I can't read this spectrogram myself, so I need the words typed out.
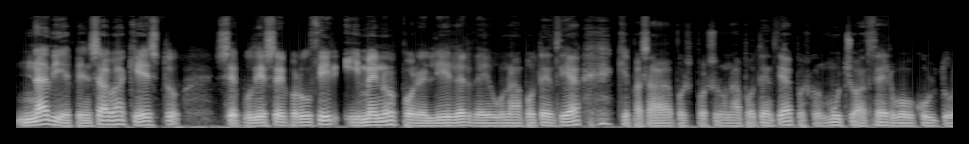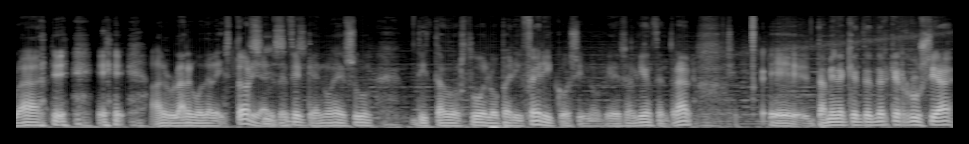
nadie pensaba que esto se pudiese producir y menos por el líder de una potencia que pasaba pues por ser una potencia pues con mucho acervo cultural a lo largo de la historia. Es decir que no es un dictadorzuelo periférico sino que es alguien central. Eh, también hay que entender que Rusia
